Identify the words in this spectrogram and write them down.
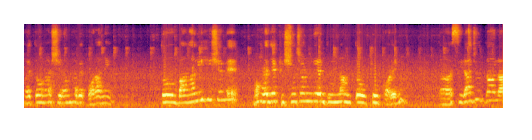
হয়তো ওনার সেরমভাবে পড়া নেই। তো বাঙালি হিসেবে মহারাজা কৃষ্ণচন্দ্রের দুর্নাম তো কেউ করে না। সিরাজউদ্দৌলা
